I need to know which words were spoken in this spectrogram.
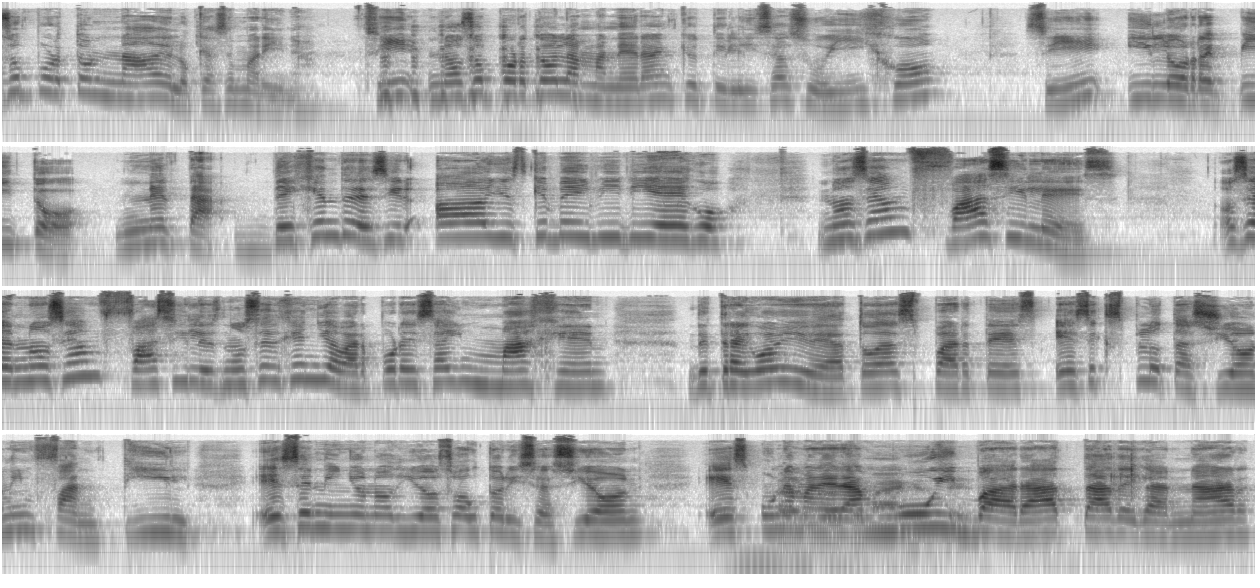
soporto nada de lo que hace Marina, ¿sí? No soporto la manera en que utiliza a su hijo, ¿sí? Y lo repito, neta, dejen de decir, ay, es que baby Diego, no sean fáciles. O sea, no sean fáciles, no se dejen llevar por esa imagen de traigo a mi bebé a todas partes, es explotación infantil, ese niño no dio su autorización, es una manera muy barata de ganar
